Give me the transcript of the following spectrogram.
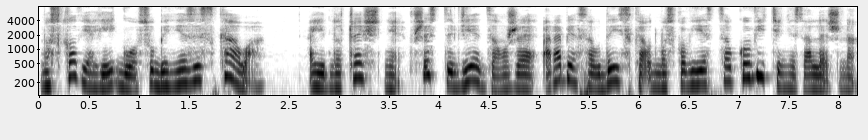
Moskowia jej głosu by nie zyskała. A jednocześnie wszyscy wiedzą, że Arabia Saudyjska od Moskowii jest całkowicie niezależna,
